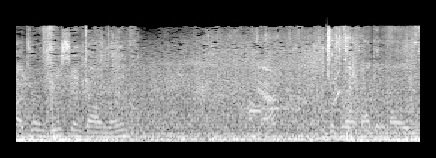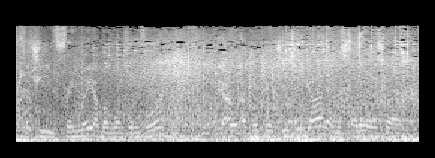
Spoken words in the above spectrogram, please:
I turned G-Sync on, Wayne, Yeah. because I'm not getting my achieved frame rate above 144. Yeah. I put the G-Sync on, and the stutter is gone.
